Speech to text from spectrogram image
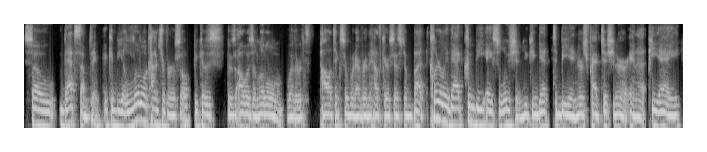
So that's something. It can be a little controversial because there's always a little, whether it's politics or whatever in the healthcare system, but clearly that could be a solution. You can get to be a nurse practitioner and a PA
